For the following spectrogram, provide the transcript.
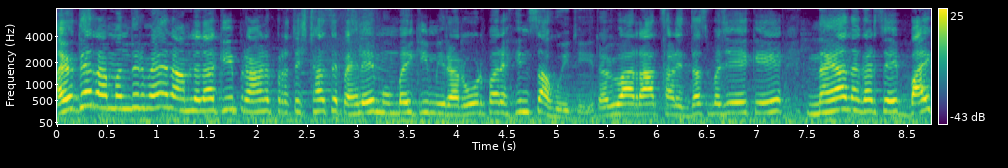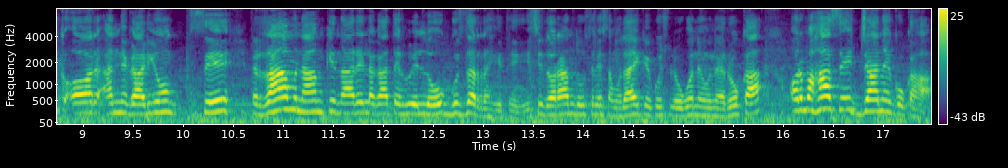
अयोध्या राम मंदिर में रामलला की प्राण प्रतिष्ठा से पहले मुंबई की मीरा रोड पर हिंसा हुई थी। रविवार रात साढ़े दस बजे के नया नगर से बाइक और अन्य गाड़ियों से राम नाम के नारे लगाते हुए लोग गुजर रहे थे। इसी दौरान दूसरे समुदाय के कुछ लोगों ने उन्हें रोका और वहाँ से जाने को कहा।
